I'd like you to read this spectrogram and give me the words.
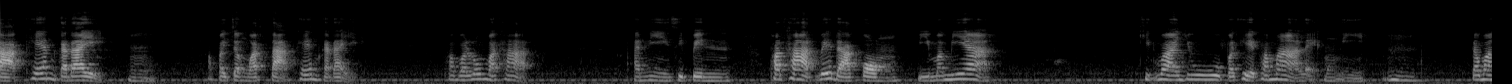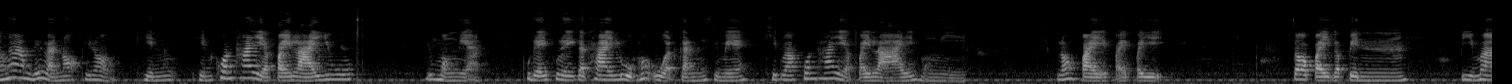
ตากแท่นก็ได้อืมเอาไปจังหวัดตากแท่นก็ได้พระบรมธาตุอันนี้สิเป็นพระธาตุเวดากองปีมะเมีย คิดว่าอยู่ประเทศพม่าแหละมองนี้ อืมแต่ว่างามด้ล่ะเนาะพี่น้อง เห็นเห็นคนไทยอะไปหลายอยู่อยู่มองเนี่ย ผู้ใดผู้ใดกระทายรูปมาอวดกันสิแม่คิดว่าคนไทยอะไปหลายมองนี้ลองไปไปไป ต่อไปก็เป็นปีมะ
